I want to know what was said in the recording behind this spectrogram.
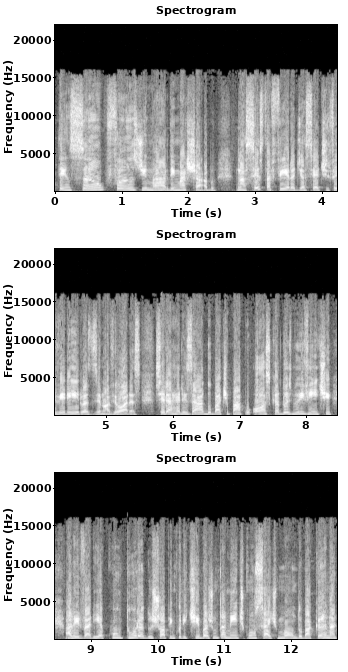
Atenção, fãs de Marden Machado. Na sexta-feira, dia 7 de fevereiro, às 19 horas, será realizado o bate-papo Oscar 2020. A Livraria Cultura do Shopping Curitiba, juntamente com o site Mundo Bacana,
